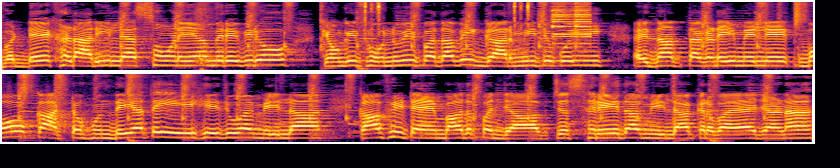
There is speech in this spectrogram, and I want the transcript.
ਵੱਡੇ ਖਿਡਾਰੀ ਲੈਸ ਹੋਣੇ ਆ ਮੇਰੇ ਵੀਰੋ। ਕਿਉਂਕਿ ਤੁਹਾਨੂੰ ਵੀ ਪਤਾ ਵੀ ਗਰਮੀ 'ਚ ਕੋਈ ਐਦਾਂ ਤਗੜੇ ਮੇਲੇ ਬਹੁਤ ਘੱਟ ਹੁੰਦੇ ਆ ਤੇ ਇਹ ਜੋ ਹੈ ਮੇਲਾ ਕਾਫੀ ਟਾਈਮ ਬਾਅਦ ਪੰਜਾਬ 'ਚ ਸਰੇ ਦਾ ਮੇਲਾ ਕਰਵਾਇਆ ਜਾਣਾ।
